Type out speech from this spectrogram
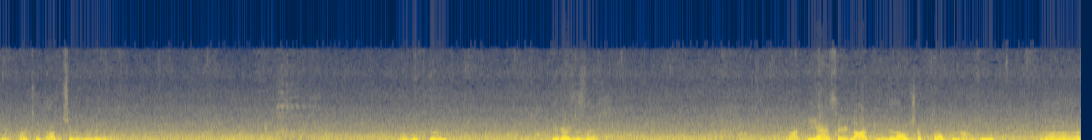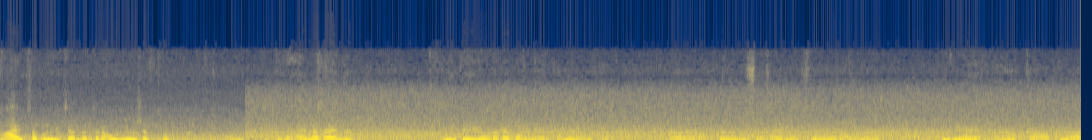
नेपाळच्या दार्चुलामध्ये जाऊ. बघू फिरून. फिरायचंच आहे. बाकी ह्या साईडला आतमध्ये जाऊ शकतो आपण अजून. राहायचा पण विचारलं तर राहू घेऊ शकतो. पण तिथे राहायला काय ना इथे एवढं काय बघण्यासारखं नाही इथे. आपल्याला दुसऱ्या साईडला जावं लागेल. म्हणजे का आपल्या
